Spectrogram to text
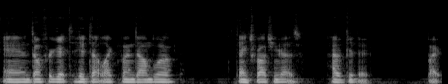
And don't forget to hit that like button down below. Thanks for watching, guys. Have a good day. Bye.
